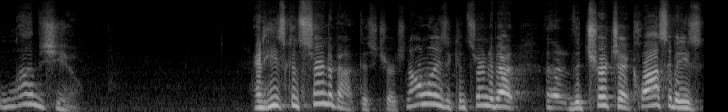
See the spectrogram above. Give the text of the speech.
loves you. And he's concerned about this church. Not only is he concerned about uh, the church at Colossae, but he's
